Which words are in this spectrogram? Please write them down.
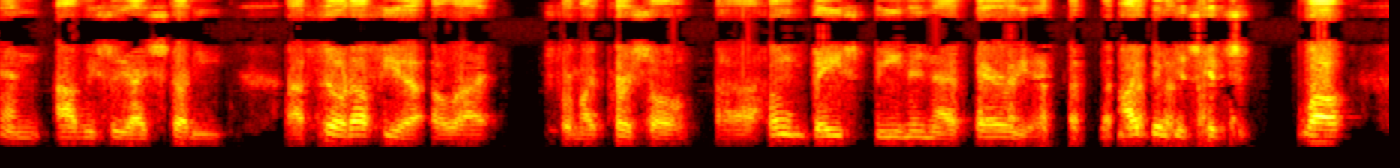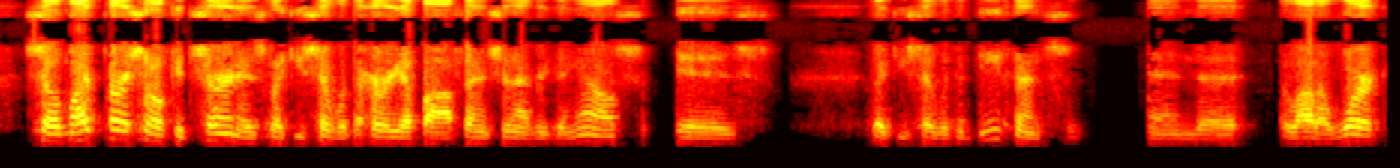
and obviously I study uh, Philadelphia a lot for my personal uh, home base being in that area. my biggest concern, well, so my personal concern is, like you said, with the hurry up offense and everything else, is like you said with the defense and uh, a lot of work.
